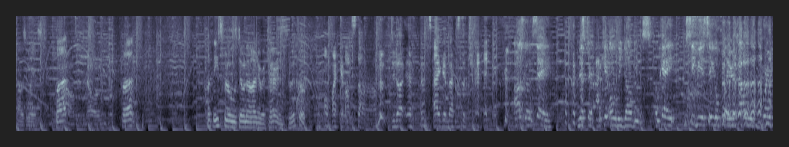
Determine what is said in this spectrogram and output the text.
That was a waste. But, Oh but, but these fools don't know how to return, so it's okay. Oh my god, stop. Do not antagonize the train. I was gonna say, Mister, I can only doubles. Okay, you see me a single player, I will break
